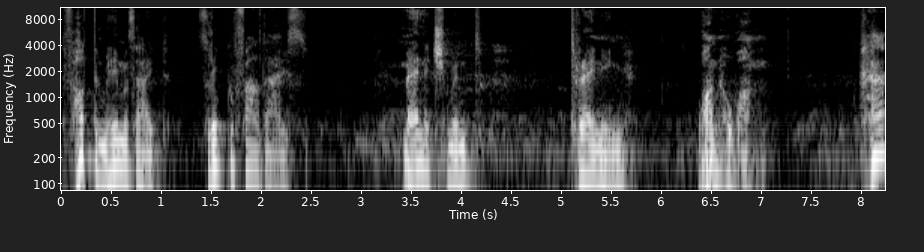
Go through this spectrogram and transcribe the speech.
Der Vater im Himmel sagt, zurück auf Feld 1. Management, Training, 101. Hä?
